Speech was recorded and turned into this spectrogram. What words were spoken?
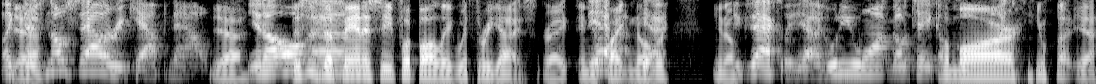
Like, Yeah. there's no salary cap now. Yeah, You know, this is the Um, fantasy football league with three guys, right? And you're Yeah, fighting yeah. You know, Exactly. Yeah. Who do you want? Go take 'em. Lamar. You want, yeah.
